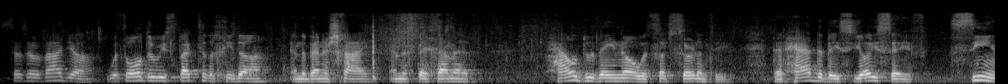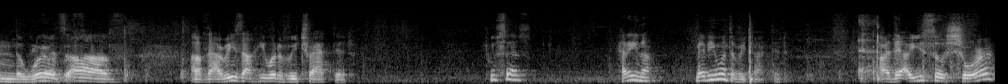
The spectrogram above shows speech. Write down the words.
Says Ravadia, with all due respect to the Chida and the Ben Ish Chai and the Sdei Chemed, how do they know with such certainty that had the Beis Yosef seen the words of of the Arizal, he would have retracted? Who says? How do you know? Maybe he wouldn't have retracted. Are they? Are you so sure?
